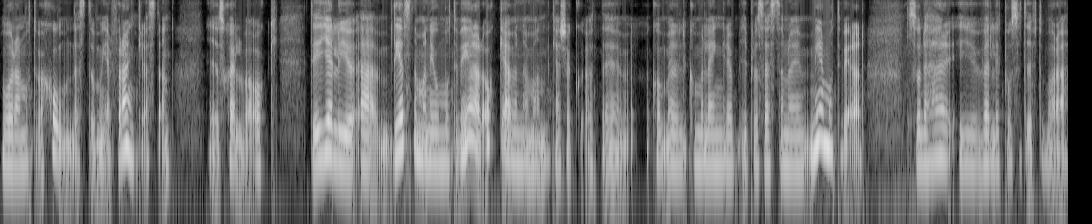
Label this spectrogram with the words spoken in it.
vår motivation, desto mer förankras den i oss själva. Och det gäller ju eh, dels när man är omotiverad och även när man kanske att, eh, kommer, kommer längre i processen och är mer motiverad. Så det här är ju väldigt positivt att bara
